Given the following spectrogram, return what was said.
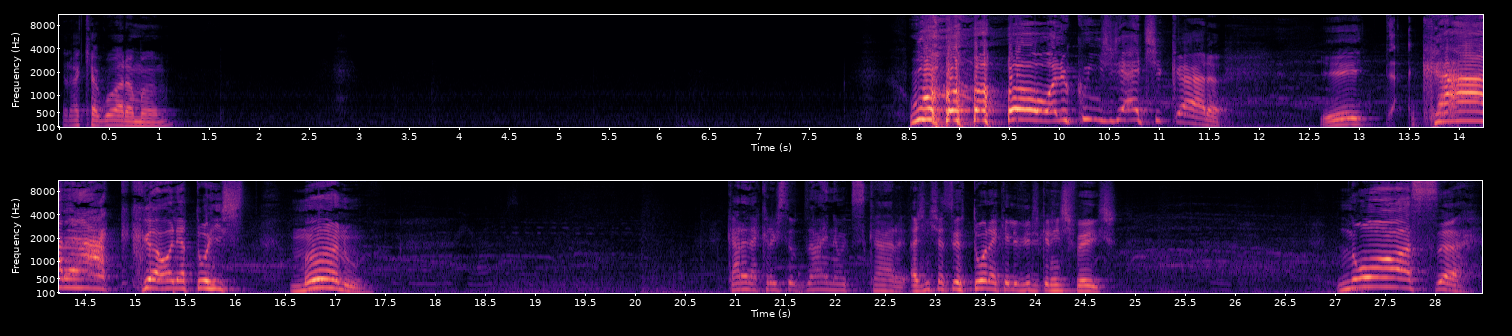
Será que agora, mano? Uou! Olha o Queen Jet, cara! Eita! Caraca! Olha a torre. Mano! Cara da Crystal Dynamics, cara. A gente acertou naquele vídeo que a gente fez. Nossa!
